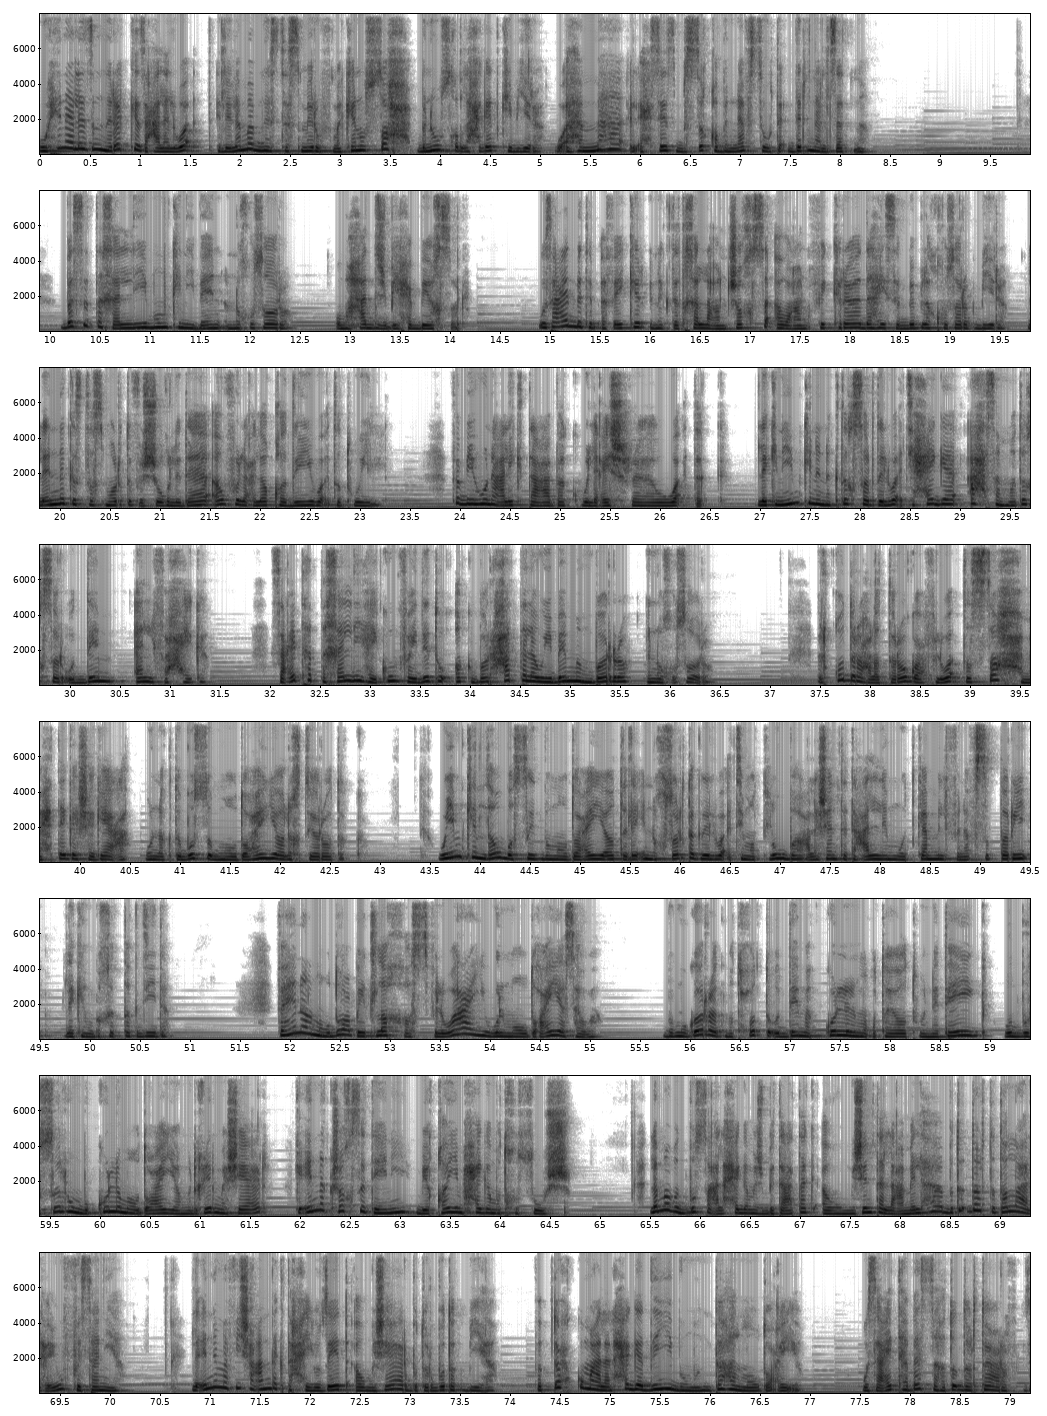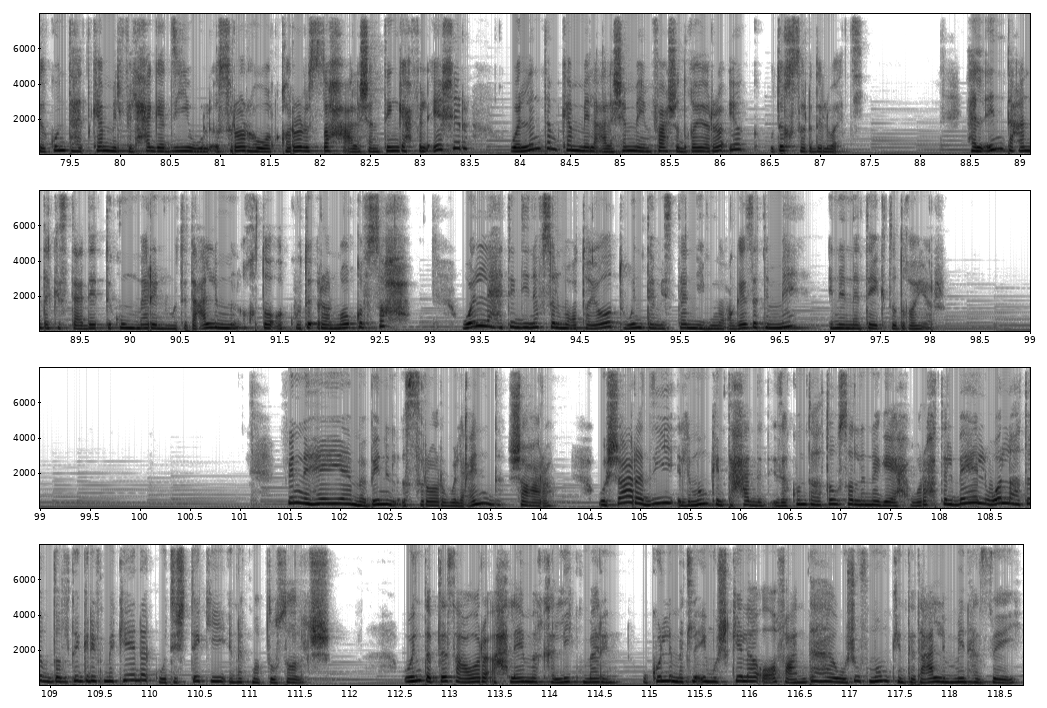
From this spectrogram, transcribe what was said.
وهنا لازم نركز على الوقت اللي لما بنستثمره في مكانه الصح بنوصل لحاجات كبيرة وأهمها الإحساس بالثقة بالنفس وتقديرنا لذاتنا. بس التخلي ممكن يبان إنه خسارة ومحدش بيحب يخسر. وساعات بتبقى فاكر إنك تتخلى عن شخص أو عن فكرة ده هيسبب لك خسارة كبيرة لأنك استثمرت في الشغل ده أو في العلاقة دي وقت طويل. فبيهون عليك تعبك والعشرة ووقتك. لكن يمكن إنك تخسر دلوقتي حاجة أحسن ما تخسر قدام ألف حاجة. ساعتها التخلي هيكون فايدته أكبر حتى لو يبان من بره إنه خسارة. القدرة على التراجع في الوقت الصح محتاجة شجاعة وإنك تبص بموضوعية لاختياراتك. ويمكن لو بصيت بموضوعية تلاقي إن خسارتك دلوقتي مطلوبة علشان تتعلم وتكمل في نفس الطريق لكن بخطة جديدة. فهنا الموضوع بيتلخص في الوعي والموضوعية سوا. بمجرد ما تحط قدامك كل المعطيات والنتائج وتبصلهم بكل موضوعية من غير مشاعر كأنك شخص تاني بيقيم حاجة ما تخصوش. لما بتبص على حاجة مش بتاعتك أو مش أنت اللي عاملها بتقدر تطلع العيوب في ثانية لأن مفيش عندك تحيزات أو مشاعر بتربطك بيها فبتحكم على الحاجة دي بمنتهى الموضوعية. وساعتها بس هتقدر تعرف إذا كنت هتكمل في الحاجة دي والإصرار هو القرار الصح علشان تنجح في الآخر ولا أنت مكمل علشان ما ينفعش تغير رأيك وتخسر دلوقتي؟ هل أنت عندك استعداد تكون مرن وتتعلم من أخطائك وتقرأ الموقف صح؟ ولا هتدي نفس المعطيات وأنت مستني بمعجزة ما إن النتائج تتغير؟ في النهاية ما بين الإصرار والعند شعرة. والشعرة دي اللي ممكن تحدد إذا كنت هتوصل للنجاح وراحة البال ولا هتفضل تجري في مكانك وتشتكي إنك ما بتوصلش. وإنت بتسعى ورا أحلامك خليك مرن وكل ما تلاقي مشكلة أقف عندها وشوف ممكن تتعلم منها إزاي.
